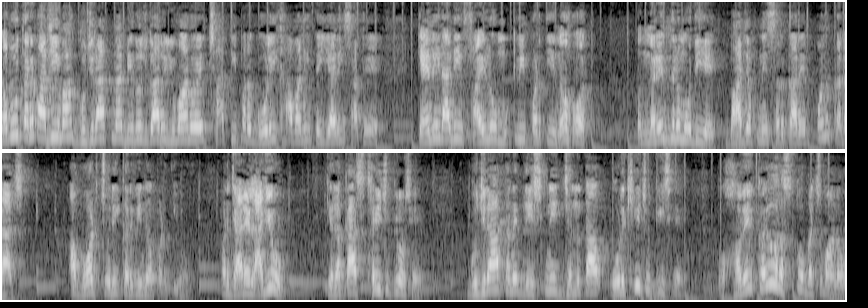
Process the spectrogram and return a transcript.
કબૂતરબાજીમાં ગુજરાતના બેરોજગાર યુવાનોએ છાતી પર ગોળી ખાવાની તૈયારી સાથે કેનેડાની ફાઇલો મૂકવી પડતી ન હોત તો નરેન્દ્ર મોદીએ ભાજપની સરકારે પણ કદાચ આ વોટ ચોરી કરવી ન પડતી હોત. પણ જ્યારે લાગ્યું કે રકાસ થઈ ચૂક્યો છે, ગુજરાત અને દેશની જનતા ઓળખી ચૂકી છે, તો હવે કયો રસ્તો બચવાનો?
